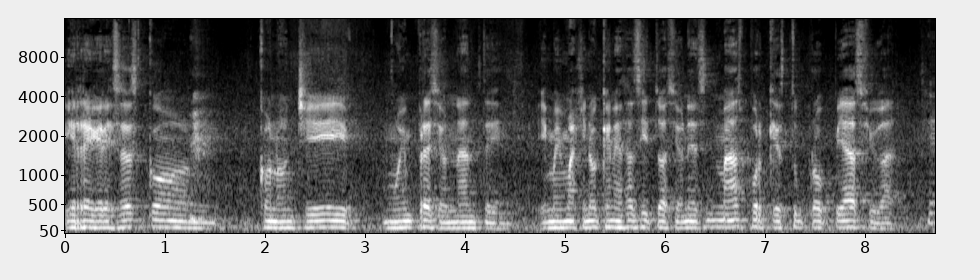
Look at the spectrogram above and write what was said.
y regresas con, con un chip muy impresionante y me imagino que en esas situaciones más porque es tu propia ciudad. Sí.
